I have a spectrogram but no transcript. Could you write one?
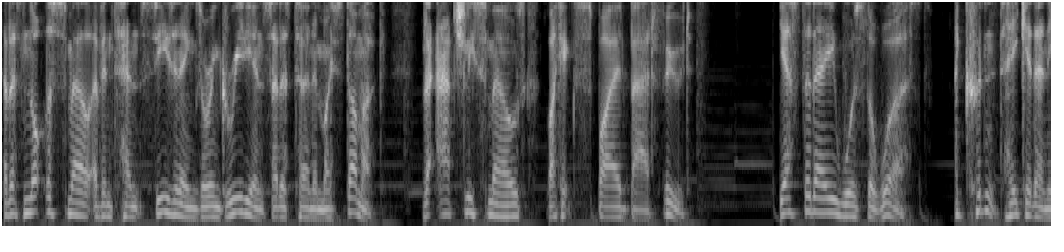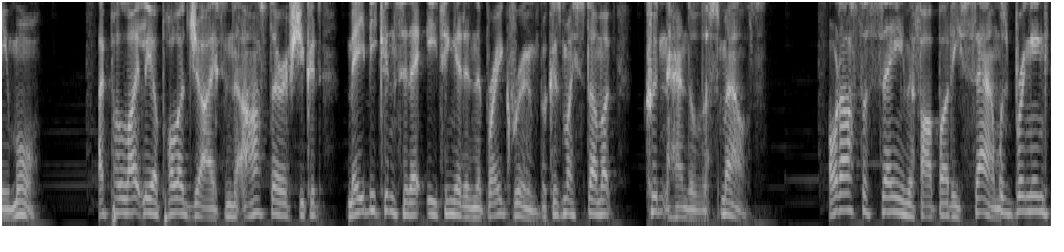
that it's not the smell of intense seasonings or ingredients that has turned in my stomach, but it actually smells like expired bad food. Yesterday was the worst. I couldn't take it anymore. I politely apologized and asked her if she could maybe consider eating it in the break room because my stomach couldn't handle the smells. I would ask the same if our buddy Sam was bringing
